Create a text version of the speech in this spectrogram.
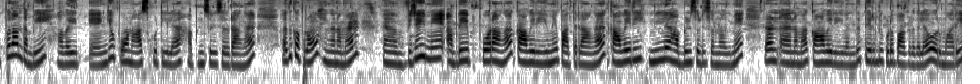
இப்போ தான் தம்பி அவள் எங்கேயோ போனா ஸ்கூட்டியில் அப்படின்னு சொல்லி சொல்கிறாங்க அதுக்கப்புறம் இங்கே நம்ம விஜயுமே அப்படியே போகிறாங்க காவேரியுமே பார்த்துடுறாங்க காவேரி நில்லு அப்படின்னு சொல்லி சொன்னதுமே ரன் நம்ம காவேரி வந்து திரும்பி கூட பார்க்குறதுல ஒரு மாதிரி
